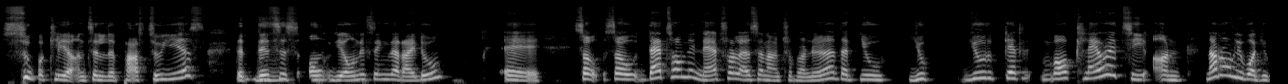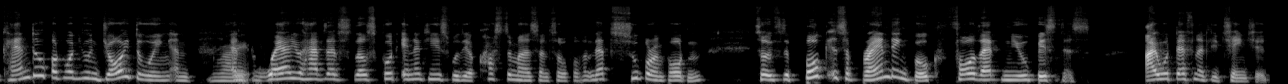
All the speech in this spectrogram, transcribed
super clear until the past two years that this Mhm. is on, the only thing that i do uh, so so that's only natural as an entrepreneur that you you you get more clarity on not only what you can do but what you enjoy doing and Right. and where you have those those good energies with your customers and so forth and that's super important so if the book is a branding book for that new business i would definitely change it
